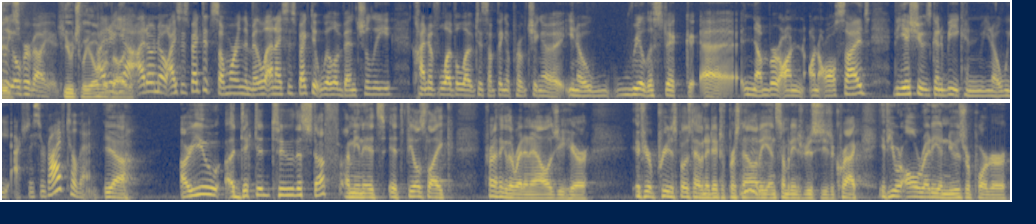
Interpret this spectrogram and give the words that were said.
Hugely overvalued. Hugely overvalued. don't- yeah, I don't know. I suspect it's somewhere in the middle, and I suspect it will eventually kind of level out to something approaching a you know realistic uh, number on on all sides. The the issue is going to be can you know we actually survive till then? Yeah. Are you addicted to this stuff? I mean, it's it feels like I'm trying to think of the right analogy here. If you're predisposed to have an addictive personality hmm. and somebody introduces you to crack, if you were already a news reporter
